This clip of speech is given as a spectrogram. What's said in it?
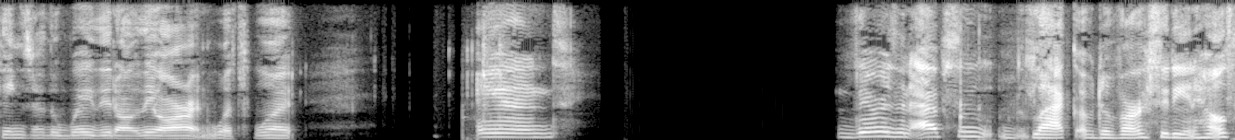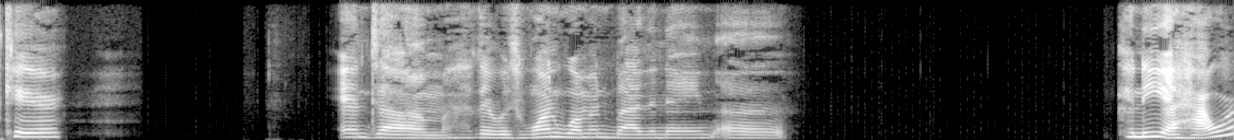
things are the way that are they are and what's what. And there is an absolute lack of diversity in healthcare. And um, there was one woman by the name of Kania Howard.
